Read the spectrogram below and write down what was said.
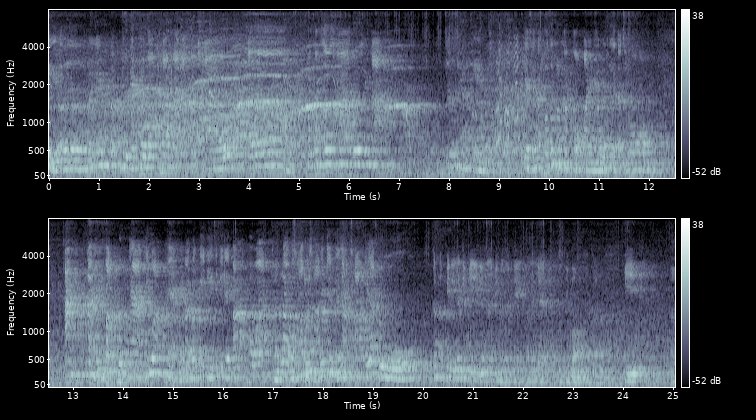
สิเออไม่ให้มันแบบอยู่ในโครงความน่ารักของเขาเออมันต้องเอออาด้วยอะเธอจะเองเดี๋ยวฉันจะเข้าสู่คำถามต่อไปนะว่าเธอจะชอบอะไหนฝากผลงานที่วางแผนไว้หน่อยว่าปีนี้จะมีอะไรบ้าง เพราะว่าเราชาวประชาที่ตื่นมาอยากเช้าก็อยากรู้ก็ปีนี้ก็จะมีเดี๋ยวจะมีผลงานเพลงมาเรื่อยๆอย่างที่บอกแล้วก็มีเอ่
